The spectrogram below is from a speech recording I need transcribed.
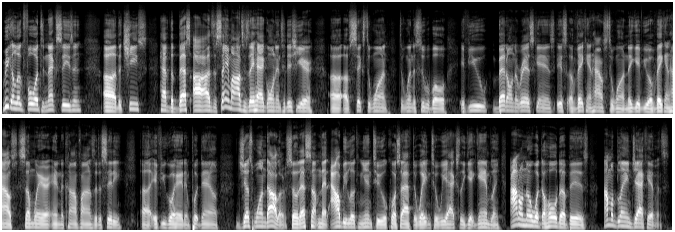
We can look forward to next season. Uh, the Chiefs have the best odds, the same odds as they had going into this year uh, of six to one to win the Super Bowl. If you bet on the Redskins, it's a vacant house to one. They give you a vacant house somewhere in the confines of the city uh, if you go ahead and put down just one dollar. So that's something that I'll be looking into. Of course, I have to wait until we actually get gambling. I don't know what the holdup is. I'm gonna blame Jack Evans.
